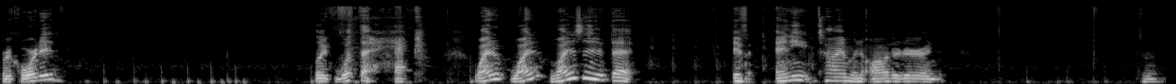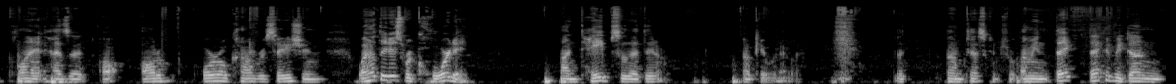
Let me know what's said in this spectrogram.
Recorded? Like, what the heck? Why, why, why isn't it that if any time an auditor and the client has an oral conversation, why don't they just record it on tape so that they don't? Okay, whatever. But um, test control. I mean, they that could be done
